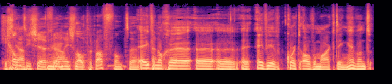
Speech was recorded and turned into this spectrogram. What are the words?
Gigantisch ja. veel ja. mensen lopen eraf. Want, even nog even kort over marketing. Hè? Want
